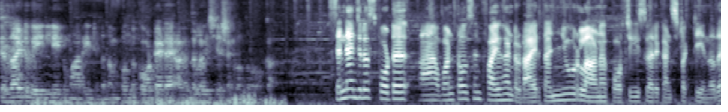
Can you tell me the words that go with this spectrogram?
ചെറുതായിട്ട് വെയിലിലേക്ക് മാറിയിട്ടുണ്ട്. നമുക്കൊന്ന് കോട്ടയുടെ അകത്തുള്ള വിശേഷങ്ങളൊന്ന് saint Angelos fort one thousand five hundred ആയിരത്തി അഞ്ഞൂറിലാണ് പോർച്ചുഗീസുകാർ കൺസ്ട്രക്ട് ചെയ്യുന്നത്.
